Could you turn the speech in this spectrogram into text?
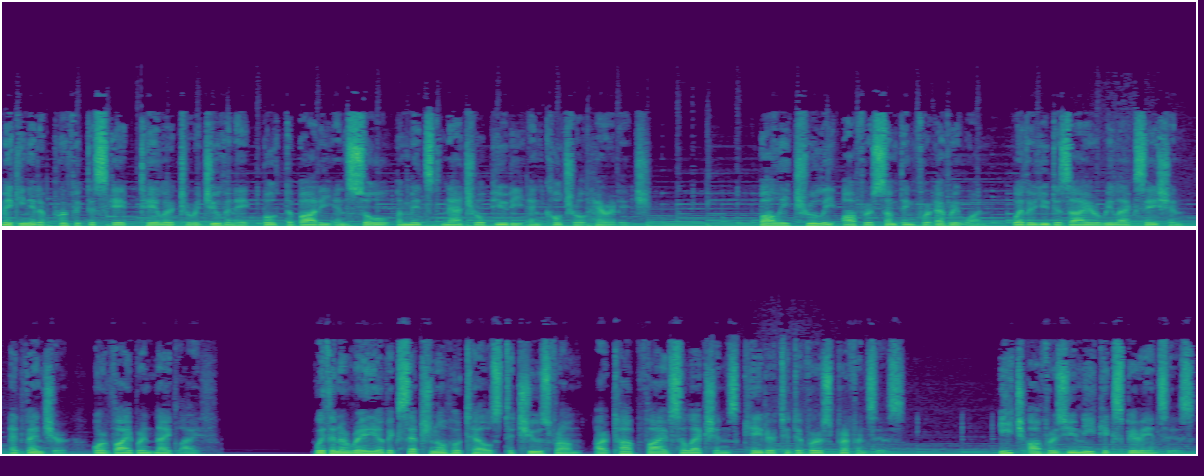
making it a perfect escape tailored to rejuvenate both the body and soul amidst natural beauty and cultural heritage. Bali truly offers something for everyone, whether you desire relaxation, adventure, or vibrant nightlife. With an array of exceptional hotels to choose from, our top 5 selections cater to diverse preferences. Each offers unique experiences,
